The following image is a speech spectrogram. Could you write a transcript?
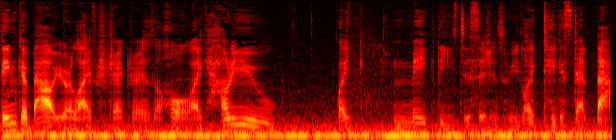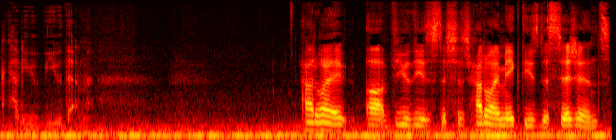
think about your life trajectory as a whole? Like, how do you like make these decisions when you like take a step back? How do you view them? how do I uh, view these decisions? How do I make these decisions?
